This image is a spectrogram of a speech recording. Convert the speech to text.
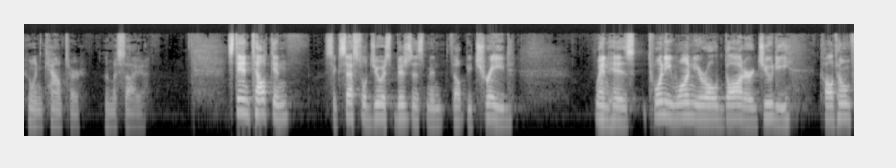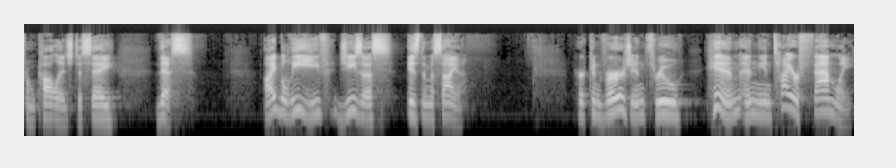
who encounter the Messiah. Stan Telkin, successful Jewish businessman, felt betrayed when his 21 year old daughter, Judy, called home from college to say this I believe Jesus is the Messiah. Her conversion threw him and the entire family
